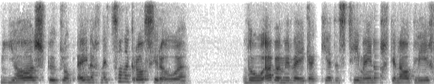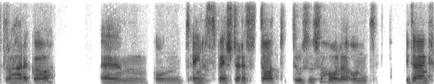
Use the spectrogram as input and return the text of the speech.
Ja, es spielt glaube ich eigentlich nicht so eine grosse Rolle. Weil eben, wir wollen gegen jedes Team eigentlich genau gleich daher gehen ähm, und eigentlich das beste Resultat daraus rausholen. Und ich denke,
